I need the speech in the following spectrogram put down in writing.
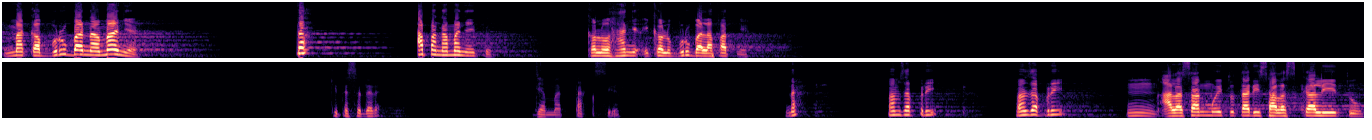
maka berubah namanya. Tah, apa namanya itu? Kalau hanya kalau berubah lafadznya. Kita saudara. Jamat taksir. Nah, paham Sapri? Paham Sapri? Hmm, alasanmu itu tadi salah sekali itu.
